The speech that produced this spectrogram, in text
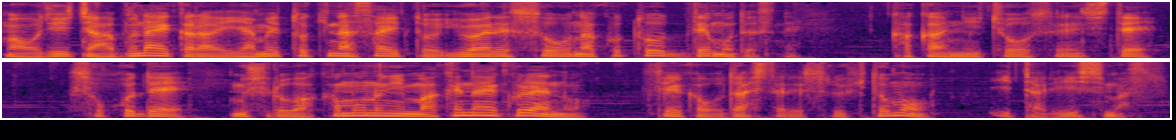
まあ、おじいちゃん危ないからやめときなさいと言われそうなことでもですね果敢に挑戦してそこでむしろ若者に負けないくらいの成果を出したりする人もいたりします。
